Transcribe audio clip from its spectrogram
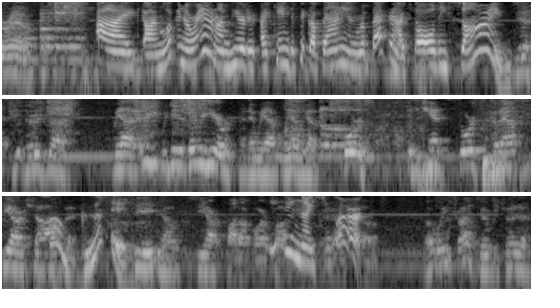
around. I I'm looking around. I'm here to. I came to pick up Annie and Rebecca, and I saw all these signs. Yes, there is. Uh, we have every we do this every year, and then we have we have we have stores. Gives a chance stores to come out and see our shop Oh, and good. see you know see our product. Our You product do nice work. so- well, we try to. We try to.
